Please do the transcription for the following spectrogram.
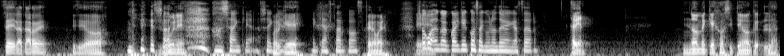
6 de la tarde, digo, oh, lunes. ya que, ya ¿Por que qué? hay que hacer cosas. Pero bueno. Yo eh, cual- cual- cualquier cosa que uno tenga que hacer. Está bien. No me quejo si tengo que. la-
